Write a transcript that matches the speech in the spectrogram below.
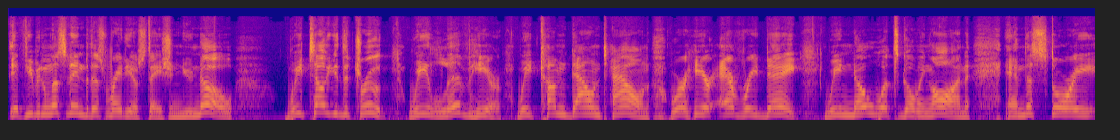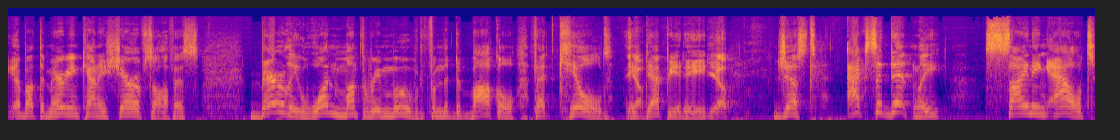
If you've been listening to this radio station, you know. We tell you the truth. We live here. We come downtown. We're here every day. We know what's going on. And this story about the Marion County Sheriff's Office, barely one month removed from the debacle that killed a deputy, Yep. just accidentally signing out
